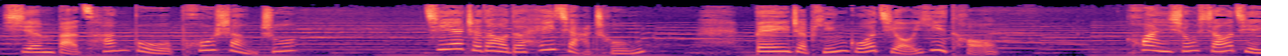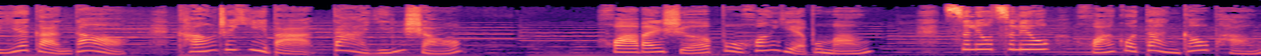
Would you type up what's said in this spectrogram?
先把餐布铺上桌。接着到的黑甲虫，背着苹果酒一桶；浣熊小姐也赶到，扛着一把大银勺。花斑蛇不慌也不忙，呲溜呲溜划过蛋糕旁。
